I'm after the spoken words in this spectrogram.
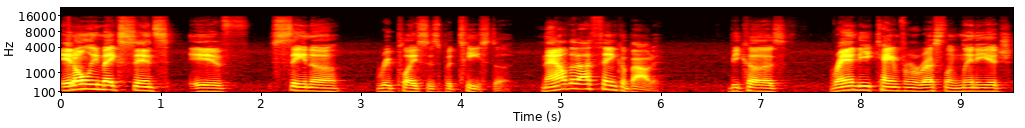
It only makes sense if Cena replaces Batista. Now that I think about it, because Randy came from a wrestling lineage,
